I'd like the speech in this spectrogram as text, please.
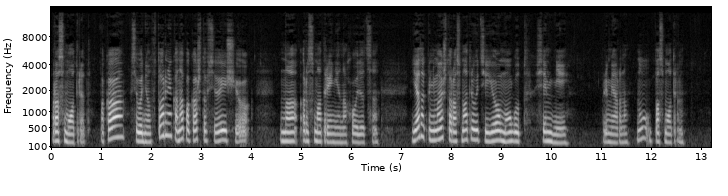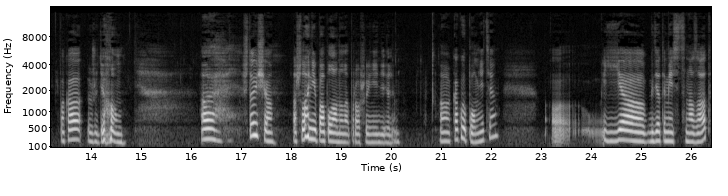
рассмотрят. Пока сегодня он вторник, она пока что все еще на рассмотрении находится. Я так понимаю, что рассматривать ее могут 7 дней примерно. Ну, посмотрим. Пока ждем. А, что еще? Пошло не по плану на прошлой неделе. А, как вы помните, я где-то месяц назад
